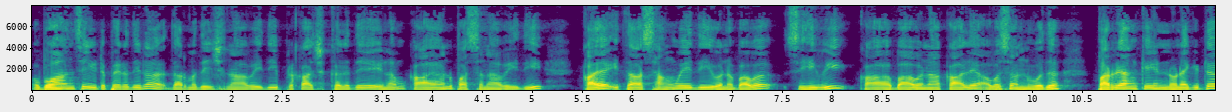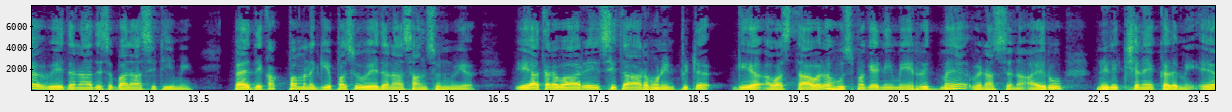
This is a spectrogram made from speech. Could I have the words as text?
ඔබ වහන්සේ ඊට පෙර දින ධර්මදේශනාවේදී ප්‍රකාශ කළ දේ එනම් කායානුපස්සනාවේදී කය ඊතා සංවේදී වන බව සිහිවි භාවනා කාලයේ අවසන් වුවද පර්යංකයෙන් නොනැගිට වේදනා දෙස බලා සිටීමේ. පෑ දෙකක් පමණ ගිය පසු වේදනා සංසුන් විය. ඒ අතර වාරයේ සිත අරමුණින් පිට ගිය අවස්ථාවල හුස්ම ගැනීමේ රිද්මය වෙනස් වන අයුරු නිරීක්ෂණය කළමි. එය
